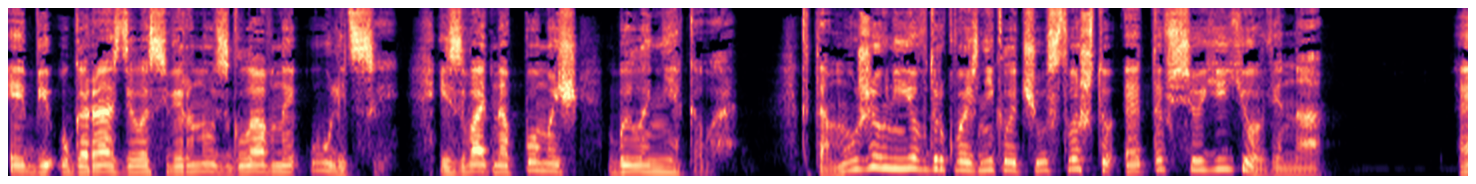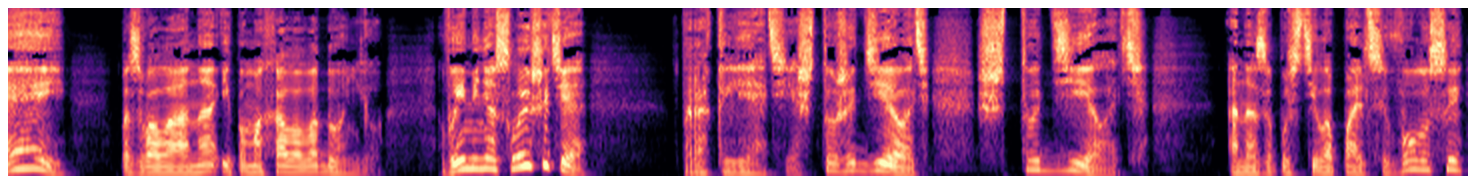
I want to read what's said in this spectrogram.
Эбби угораздило свернуть с главной улицы, и звать на помощь было некого. К тому же у нее вдруг возникло чувство, что это все ее вина. «Эй!» — позвала она и помахала ладонью. «Вы меня слышите?» «Проклятье! Что же делать? Что делать?» Она запустила пальцы в волосы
